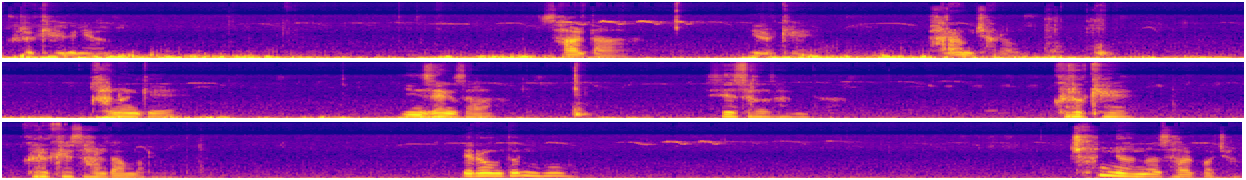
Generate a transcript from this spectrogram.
그렇게 그냥 살다 이렇게 바람처럼 가는 게 인생사 세상사입니다. 그렇게 그렇게 살단 말입니다. 여러분들은 뭐 천년을 살 것처럼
